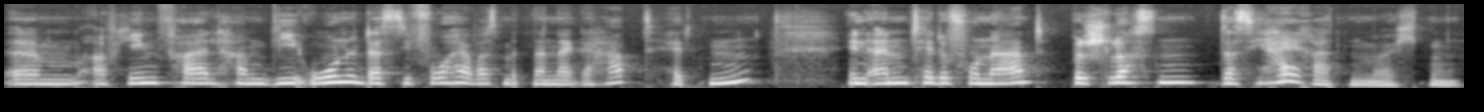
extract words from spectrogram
Ähm, auf jeden Fall haben die, ohne dass sie vorher was miteinander gehabt hätten, in einem Telefonat beschlossen, dass sie heiraten möchten.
